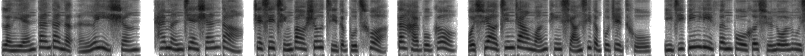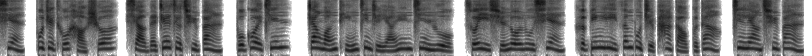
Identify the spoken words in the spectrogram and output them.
冷言淡淡的嗯了一声。开门见山道：“这些情报收集的不错，但还不够。我需要金帐王庭详细的布置图，以及兵力分布和巡逻路线。布置图好说，小的这就去办。不过金帐王庭禁止洋人进入，所以巡逻路线和兵力分布只怕搞不到，尽量去办。”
